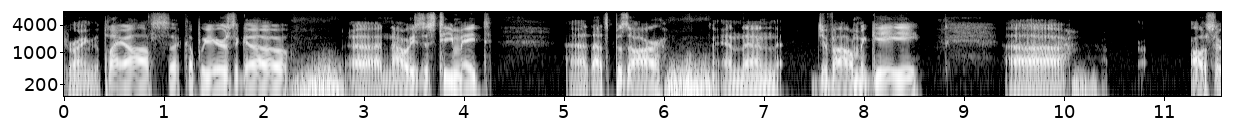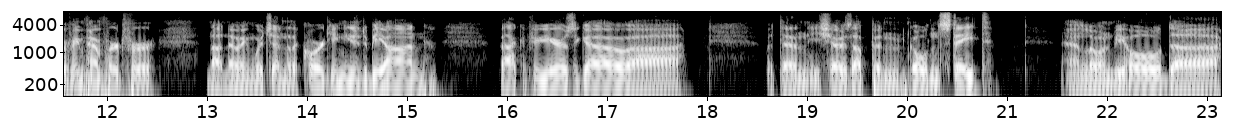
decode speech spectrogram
during the playoffs a couple years ago. Uh, now he's his teammate. Uh, that's bizarre. And then JaVale McGee, uh, also remembered for not knowing which end of the court he needed to be on back a few years ago. Uh, but then he shows up in Golden State, and lo and behold, uh,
